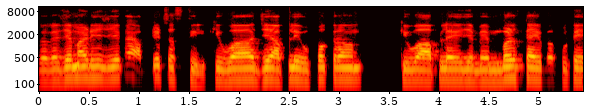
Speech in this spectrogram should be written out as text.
गजेमाडी जे काय अपडेट्स असतील किंवा जे आपले उपक्रम किंवा आपले जे मेंबर्स काही कुठे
